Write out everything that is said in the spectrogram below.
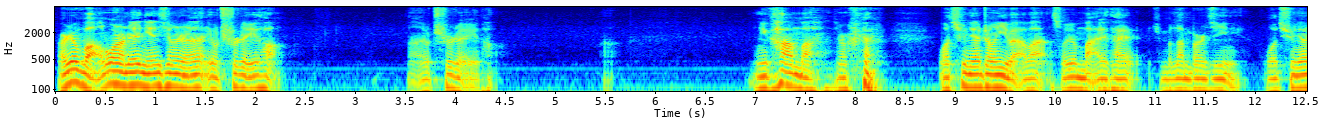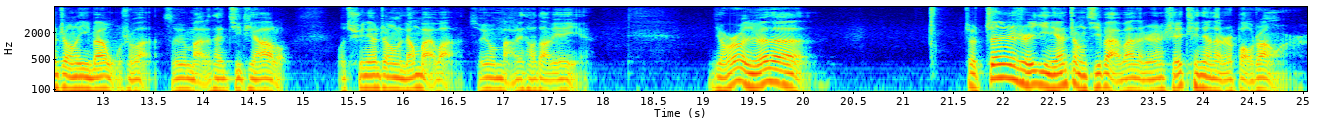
而且网络上这些年轻人又吃这一套，啊，又吃这一套，啊，你看吧，就是。我去年挣一百万，所以买了一台什么兰博基尼，我去年挣了一百五十万，所以买了台 GTL。我去年挣了两百万，所以我买了一套大别野。有时候我觉得，这真是一年挣几百万的人，谁天天在这报账啊？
